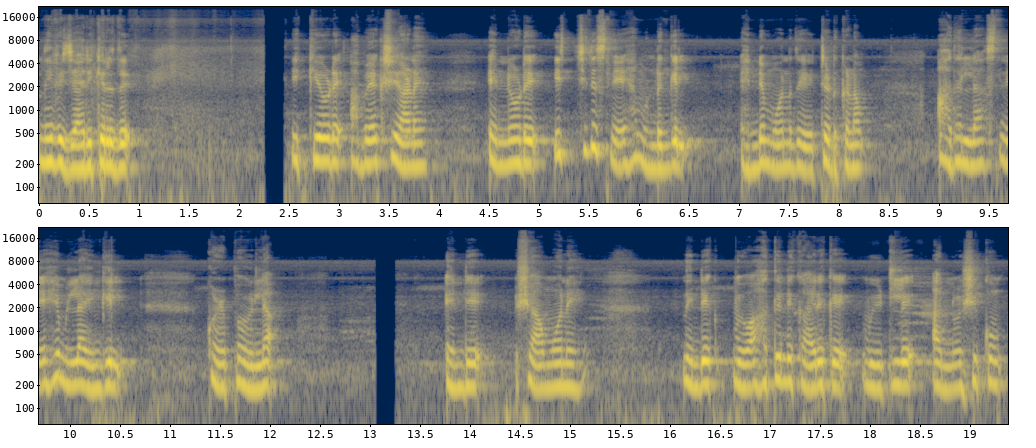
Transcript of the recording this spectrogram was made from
നീ വിചാരിക്കരുത്. ഇക്കയുടെ അപേക്ഷയാണ് എന്നോട് ഇച്ചിരി സ്നേഹമുണ്ടെങ്കിൽ എന്റെ മോനത് ഏറ്റെടുക്കണം. അതല്ല സ്നേഹമില്ല എങ്കിൽ കുഴപ്പമില്ല. എന്റെ ഷാമോനെ നിന്റെ വിവാഹത്തിന്റെ കാര്യമൊക്കെ വീട്ടിൽ അന്വേഷിക്കും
